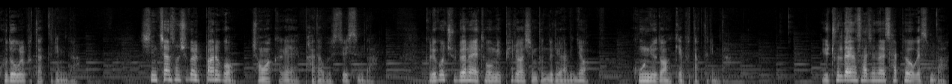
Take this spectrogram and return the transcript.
구독을 부탁드립니다. 신차 소식을 빠르고 정확하게 받아볼 수 있습니다. 그리고 주변에 도움이 필요하신 분들이라면요. 공유도 함께 부탁드립니다. 유출된 사진을 살펴보겠습니다.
